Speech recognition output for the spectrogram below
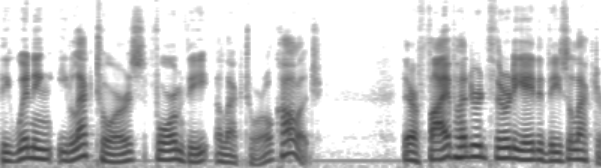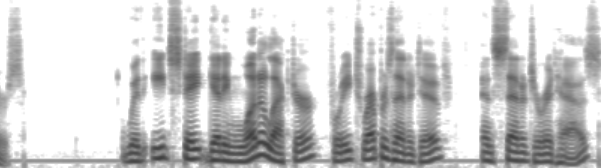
the winning electors form the Electoral College. There are 538 of these electors, with each state getting one elector for each representative and senator it has.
